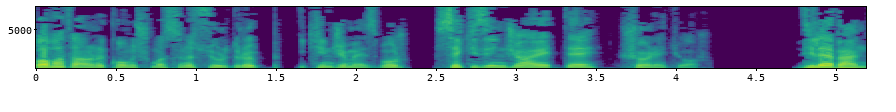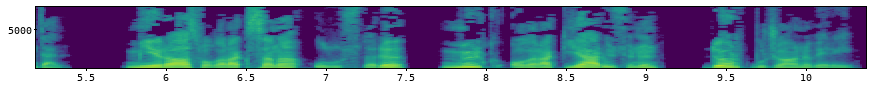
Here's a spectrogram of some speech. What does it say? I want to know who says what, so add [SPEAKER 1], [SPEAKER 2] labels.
[SPEAKER 1] Baba Tanrı konuşmasını sürdürüp 2. mezmur 8. ayette şöyle diyor. Dile benden, miras olarak sana ulusları, mülk olarak yeryüzünün dört bucağını vereyim.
